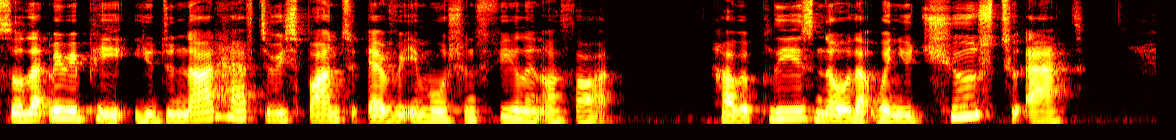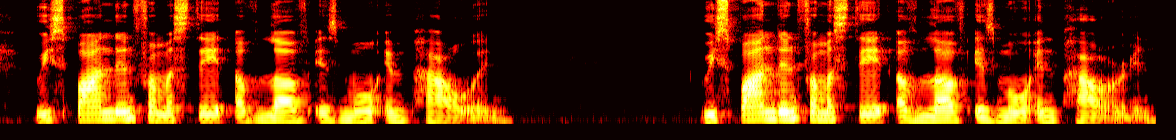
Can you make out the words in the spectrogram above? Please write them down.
So let me repeat you do not have to respond to every emotion, feeling, or thought. However, please know that when you choose to act, responding from a state of love is more empowering. Responding from a state of love is more empowering.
